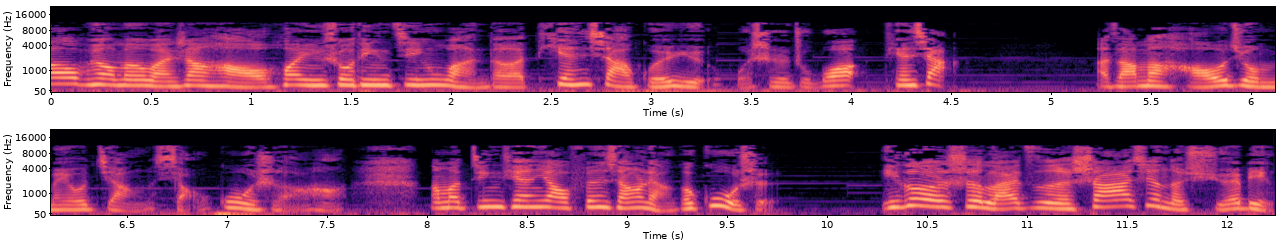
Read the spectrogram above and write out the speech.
Hello，朋友们，晚上好，欢迎收听今晚的《天下鬼语》，我是主播天下。啊，咱们好久没有讲小故事了哈。那么今天要分享两个故事，一个是来自沙县的雪饼，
